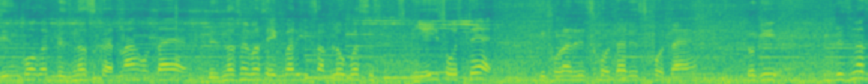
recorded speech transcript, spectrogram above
जिनको अगर बिज़नेस करना होता है बिज़नेस में बस एक बार सब लोग बस यही सोचते हैं कि थोड़ा रिस्क होता है रिस्क होता है। क्योंकि बिज़नेस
